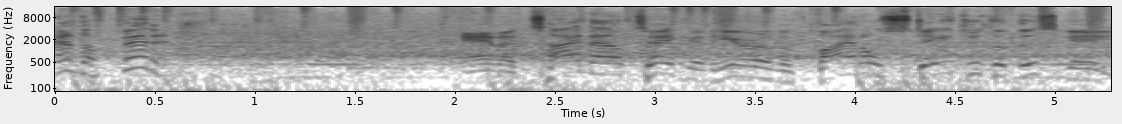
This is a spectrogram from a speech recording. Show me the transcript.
and the finish. And a timeout taken here in the final stages of this game.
